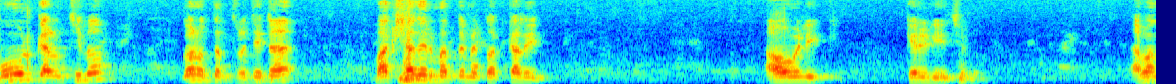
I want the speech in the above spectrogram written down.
মূল কারণ ছিল গণতন্ত্র, যেটা বাকশালের মাধ্যমে তৎকালীন আওয়ামী লীগ কেড়ে নিয়েছিল। এবং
